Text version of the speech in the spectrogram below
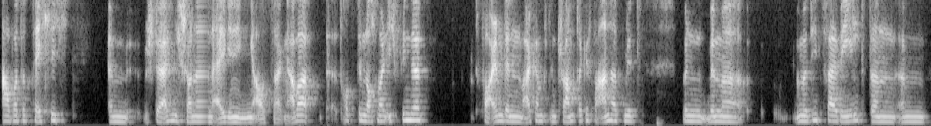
Aber tatsächlich ähm, störe ich mich schon an einigen Aussagen. Aber äh, trotzdem nochmal, ich finde vor allem den Wahlkampf, den Trump da gefahren hat, mit, wenn, wenn, man, wenn man die zwei wählt, dann ähm,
